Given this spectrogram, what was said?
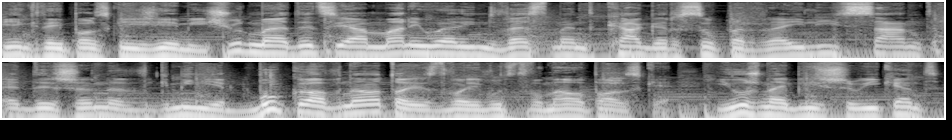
pięknej polskiej ziemi. Siódma edycja Manuel Investment Kager Super Rally Sand Edition w gminie Bukowno, to jest województwo małopolskie. Już najbliższy weekend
